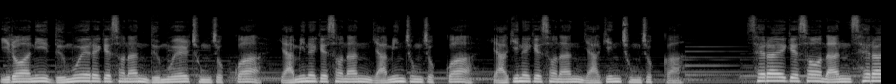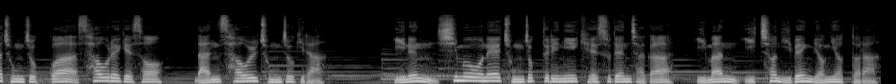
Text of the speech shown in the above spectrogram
이러하니 느무엘에게서 난 느무엘 종족과 야민에게서 난 야민 종족과 야긴에게서 난 야긴 종족과 세라에게서 난 세라 종족과 사울에게서 난 사울 종족이라. 이는 시므온의 종족들이니 계수된 자가 2만 2200명이었더라.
